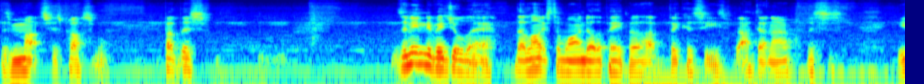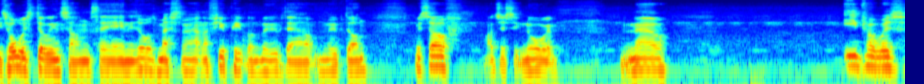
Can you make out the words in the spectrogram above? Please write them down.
as much as possible. But there's there's an individual there that likes to wind other people up because he's I don't know this is, he's always doing something. He's always messing around. And a few people have moved out, moved on. Myself, I just ignore him. Now if I was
